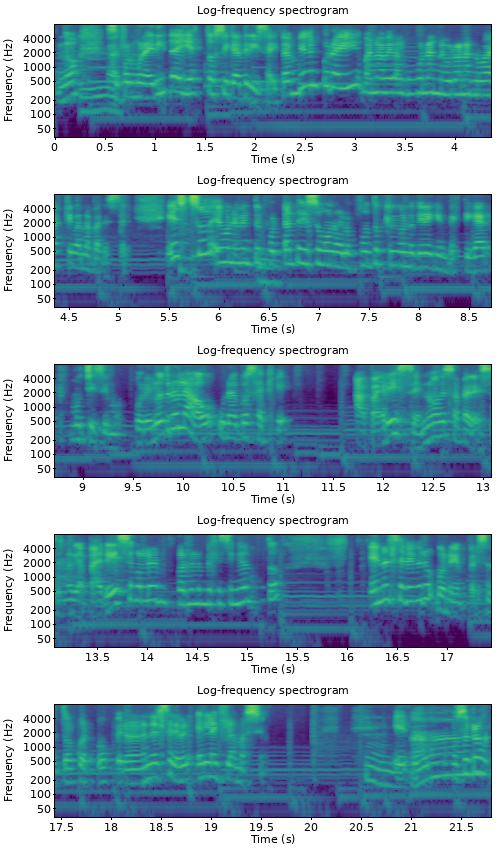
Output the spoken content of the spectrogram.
¿no? Mm. Se forma una herida y esto cicatriza. Y también por ahí van a haber algunas neuronas nuevas que van a aparecer. Eso es un evento importante y eso es uno de los puntos que uno tiene que investigar muchísimo. Por el otro lado, una cosa que aparece, no desaparece, ¿no? que aparece con el, con el envejecimiento en el cerebro, bueno, aparece en todo el cuerpo, pero en el cerebro es la inflamación. Mm. Eh, ah. nosotros,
